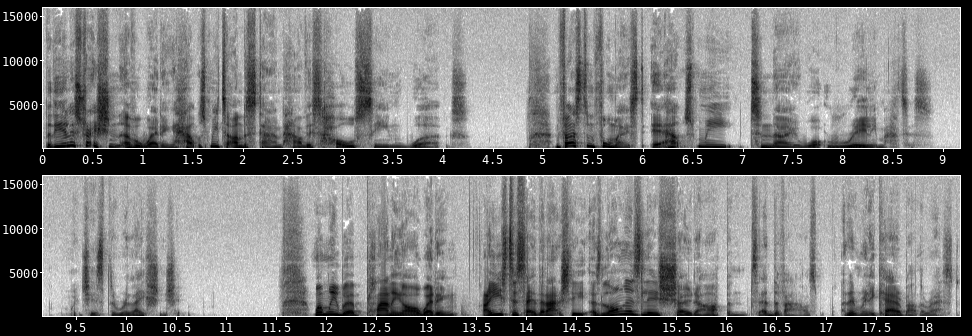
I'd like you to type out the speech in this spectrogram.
But the illustration of a wedding helps me to understand how this whole scene works. And first and foremost, it helps me to know what really matters, which is the relationship. When we were planning our wedding, I used to say that actually, as long as Liz showed up and said the vows, I didn't really care about the rest.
